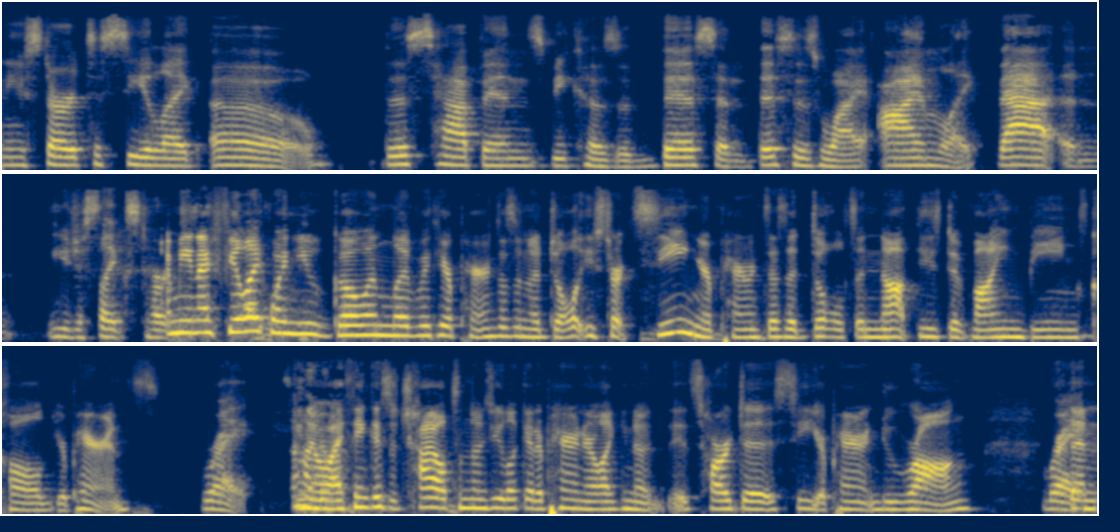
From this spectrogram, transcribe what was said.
and you start to see like oh this happens because of this and this is why i'm like that and you just like start i mean i feel like when you go and live with your parents as an adult you start seeing your parents as adults and not these divine beings called your parents. Right. 100%. you know i think as a child sometimes you look at a parent and you're like you know it's hard to see your parent do wrong. Right. Then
